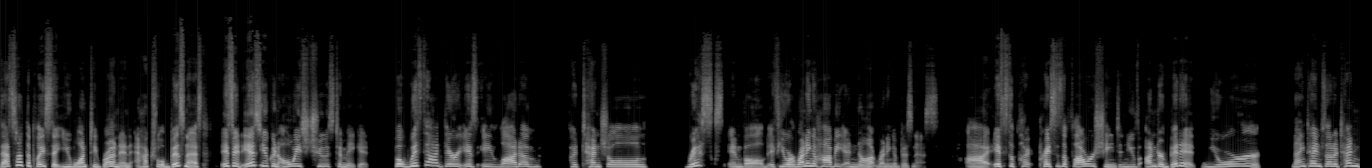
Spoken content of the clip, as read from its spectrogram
that's not the place that you want to run an actual business. If it is, you can always choose to make it. But with that, there is a lot of potential risks involved if you are running a hobby and not running a business. Uh, if the pl- prices of flowers change and you've underbid it, you're nine times out of 10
